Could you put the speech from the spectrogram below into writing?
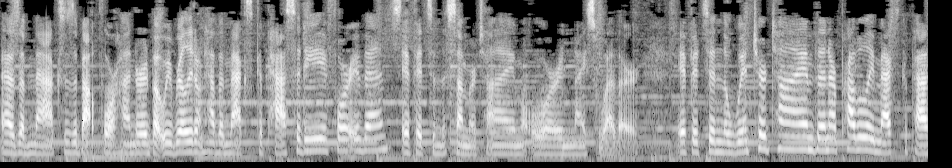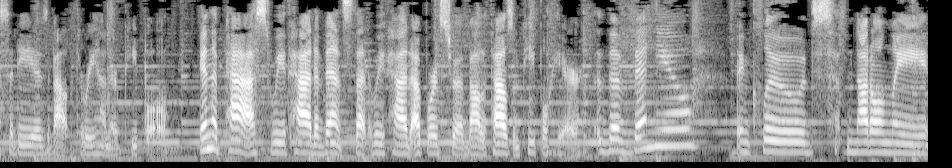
as a max is about 400, but we really don't have a max capacity for events if it's in the summertime or in nice weather. If it's in the winter time, then our probably max capacity is about 300 people. In the past, we've had events that we've had upwards to about 1,000 people here. The venue includes not only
